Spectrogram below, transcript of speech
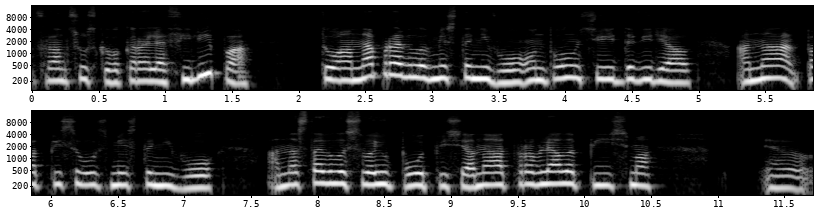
французского короля Филиппа, то она правила вместо него, он полностью ей доверял. Она подписывалась вместо него, она ставила свою подпись, она отправляла письма. Э,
